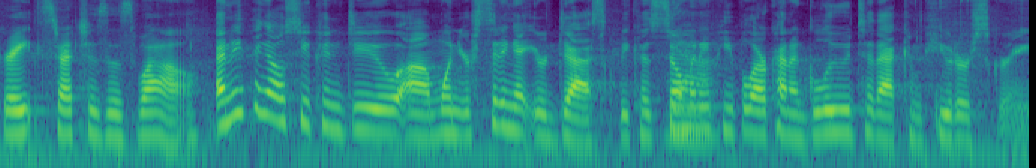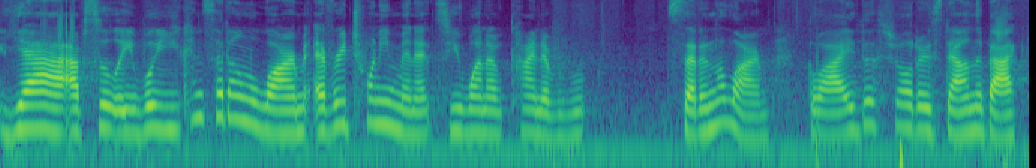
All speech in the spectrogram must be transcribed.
great stretches as well. Anything else you can do um, when you're sitting at your desk because so yeah. many people are kind of glued to that computer screen? Yeah, absolutely. Well, you can set an alarm every 20 minutes. You want to kind of set an alarm, glide the shoulders down the back,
